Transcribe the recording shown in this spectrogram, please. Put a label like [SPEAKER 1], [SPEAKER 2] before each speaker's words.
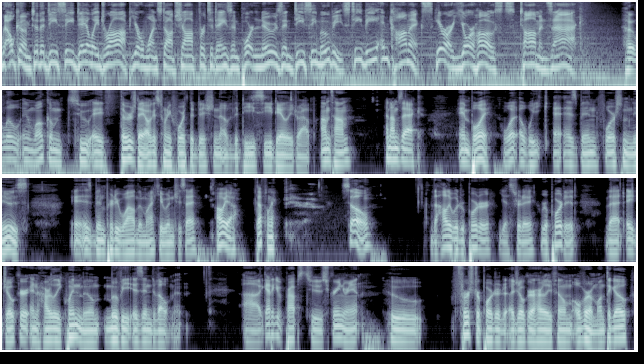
[SPEAKER 1] Welcome to the DC Daily Drop, your one stop shop for today's important news in DC movies, TV, and comics. Here are your hosts, Tom and Zach.
[SPEAKER 2] Hello and welcome to a Thursday, August 24th edition of the DC Daily Drop. I'm Tom.
[SPEAKER 3] And I'm Zach.
[SPEAKER 2] And boy, what a week it has been for some news. It has been pretty wild and wacky, wouldn't you say?
[SPEAKER 3] Oh, yeah, definitely.
[SPEAKER 2] So, the Hollywood Reporter yesterday reported that a Joker and Harley Quinn mo- movie is in development. Uh, I Got to give props to Screen Rant, who first reported a Joker Harley film over a month ago,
